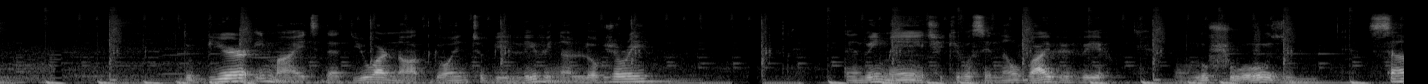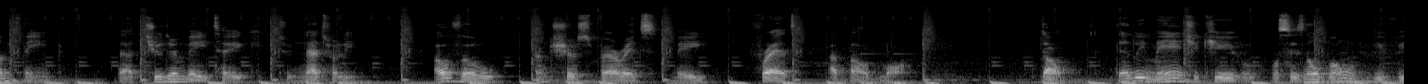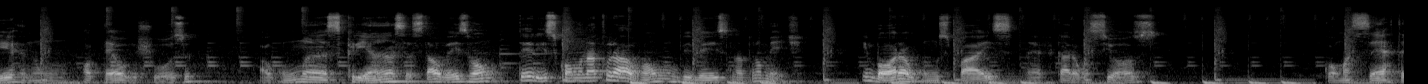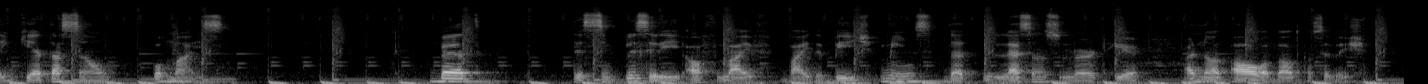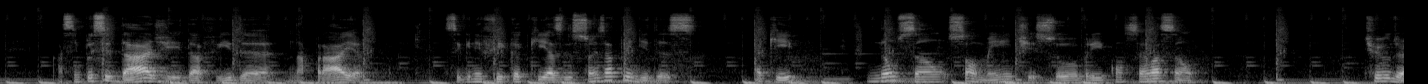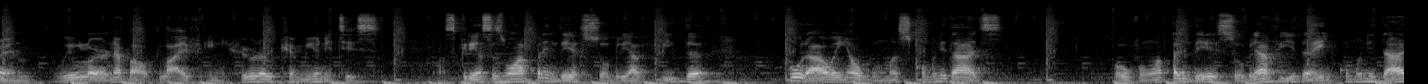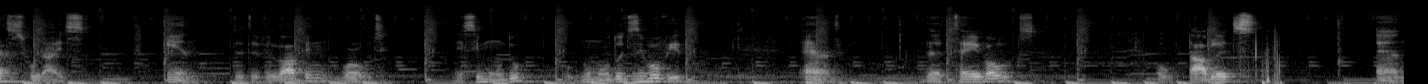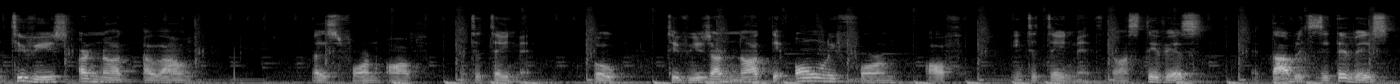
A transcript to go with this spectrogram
To bear in mind that you are not going to be living a luxury, tendo em mente que você não vai viver um luxuoso something that children may take to naturally, although anxious parents may fret about more. Então, tendo em mente que vocês não vão viver num hotel luxuoso, Algumas crianças talvez vão ter isso como natural, vão viver isso naturalmente. Embora alguns pais né, ficarão ansiosos com uma certa inquietação por mais. But the simplicity of life by the beach means that the lessons learned here are not all about conservation. A simplicidade da vida na praia significa que as lições aprendidas aqui não são somente sobre conservação. Children will learn about life in rural communities. As crianças vão aprender sobre a vida rural em algumas comunidades, ou vão aprender sobre a vida em comunidades rurais. In the developing world, nesse mundo no mundo desenvolvido. And the tables or tablets and TVs are not allowed as form of entertainment. Ou TVs are not the only form of entertainment. Então as TVs, é, tablets e TVs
